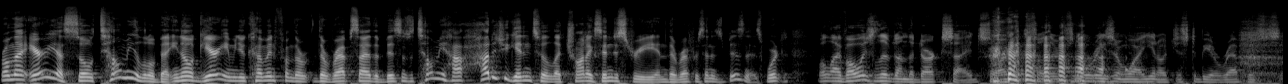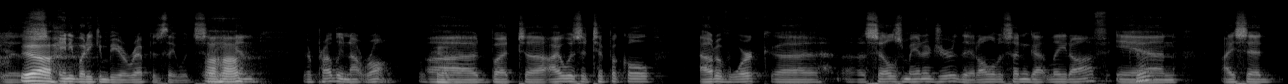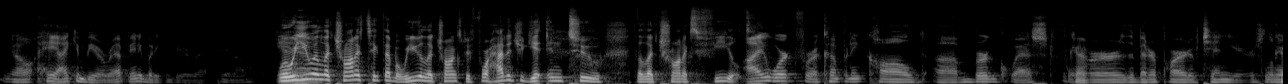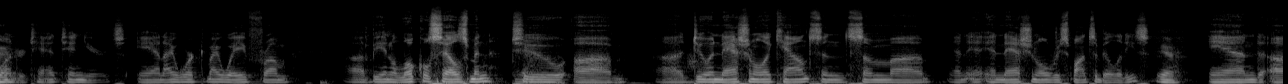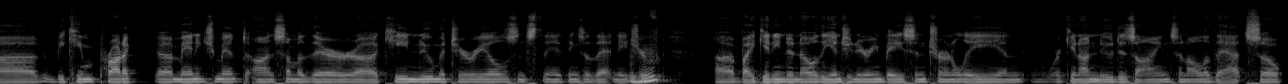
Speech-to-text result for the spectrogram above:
from that area. So tell me a little bit. You know, Gary, I mean, you come in from the, the rep side of the business. So tell me how, how did you get into electronics industry and the representatives business? Where, Well, I've always lived on the dark side, so, so there's no reason why you know just to be a rep is, is Yeah. anybody can be a rep, as they would say, Uh-huh. and they're probably not wrong. Uh, but uh, I was a typical out of work uh, uh, sales manager that all of a sudden got laid off, and I said, you know, hey, I can be a rep. Anybody can be a rep. You know. where were you in electronics? Take that, but were you in electronics before? How did you get into the electronics field? I worked for a company called uh, Bergquist for the better part of 10 years, a little under 10, 10 years. And I worked my way from uh, being a local salesman to um, uh, doing national accounts and some uh, and, and national responsibilities. Yeah. And uh, became product uh, management on some of their uh, key new materials and th- things of that nature uh, by getting to know the engineering base internally and, and working on new designs and all of that. So,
